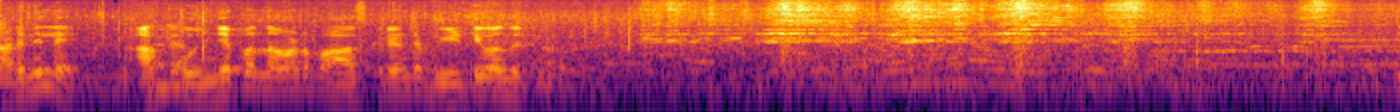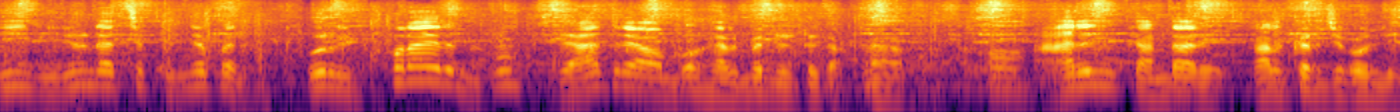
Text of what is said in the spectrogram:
അറിഞ്ഞില്ലേ? ആ കുഞ്ഞപ്പം നമ്മുടെ ഭാസ്കരന്റെ വീട്ടിൽ വന്നിട്ടുണ്ട്. ഈ വിനുവിന്റെ അച്ഛൻ കുഞ്ഞപ്പൻ ഒരു റിപ്പറായിരുന്നു രാത്രി ആവുമ്പോ ഹെൽമെറ്റ് ഇട്ട് കത്താറ് ആരും കണ്ടാലേ കൽക്കടിച്ച് കൊല്ലി.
